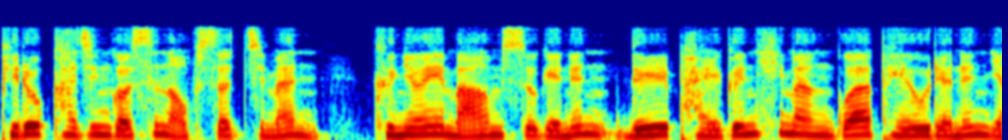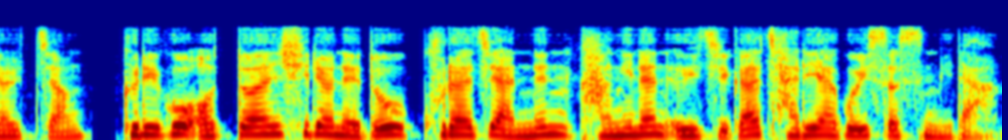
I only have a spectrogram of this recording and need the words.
비록 가진 것은 없었지만 그녀의 마음 속에는 늘 밝은 희망과 배우려는 열정, 그리고 어떠한 시련에도 굴하지 않는 강인한 의지가 자리하고 있었습니다.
